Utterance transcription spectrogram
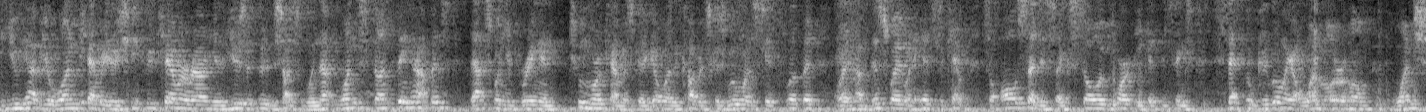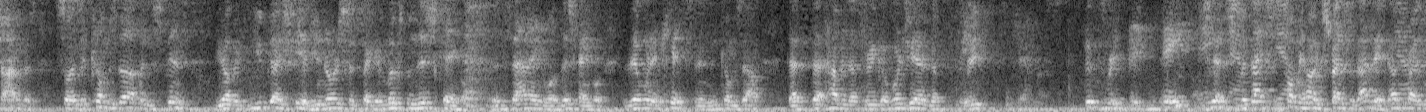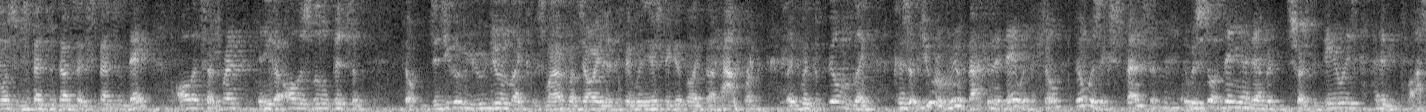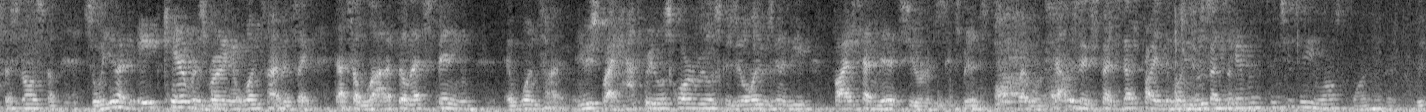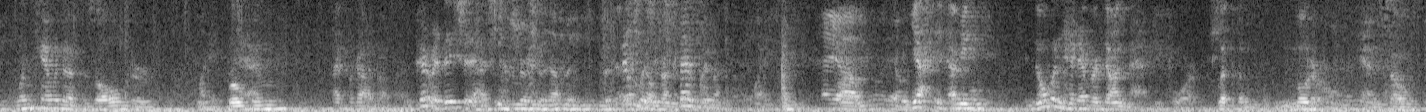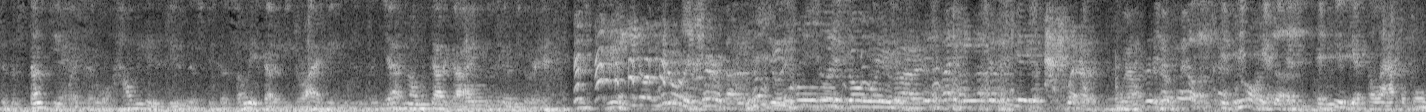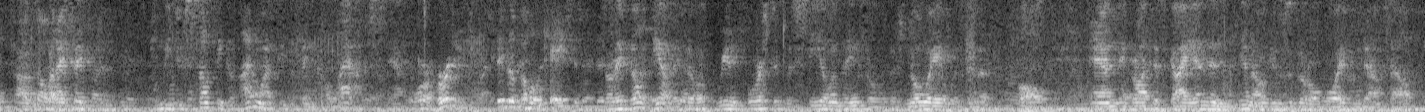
You have your one camera, you keep your camera around, you use it through the shots. When that one stunt thing happens, that's when you bring in two more cameras, gotta get one of the covers, because we want to see it flip it, want to have this way when it hits the camera. So all of a sudden, it's like so important to get these things set, because we only got one motor home, one shot of this. So as it comes up and spins, you have, you guys see it, you notice it's like, it looks from this angle, it's that angle, this angle. Then when it hits, and it comes out, that's that, having that three, where'd you end up? Three cameras. Three, eight, eight, yes, but that's, Yeah. tell me how expensive that day, that's Yeah. probably the most expensive, that's an expensive day, all that stuff rent, then you got all those little bits of, film. did you go, you were doing like, because my uncle Joey did the thing, when you used to get like the half, rent like with the film, like, because you remember back in the day with the film, film was expensive, it was so, then you had to have it, sort of the dailies, had to be processed and all that stuff, so when you had eight cameras running at one time, it's like, that's a lot of film, that's spinning at one time. And you used to buy half reels, quarter reels, because you only was gonna be five, ten minutes here, or six minutes. That was expensive, that's probably the most expensive. Camera, did you say you lost one? Did one camera got dissolved or broken? I forgot about that. The Pyramid, they should have had some insurance on that, but the film was expensive. Um, Yeah, I mean, no one had ever done that before, flip the motorhome. And so to the stunt people, I said, well, how are we gonna do this? Because somebody's gotta be driving. And he said, yeah, no, we've got a guy who's gonna be great. You you know, we don't really care about it, he'll do it. He's always Don't worry about it. His wife hates his kids act better. Well, you it did get, it did get laughable, uh, but I said, can we do something? I don't wanna see the thing collapse or hurt anybody. They built the whole cage in there. So they built, yeah, they built, reinforced it with steel and things, so there's no way it was gonna fall. And they brought this guy in and, you know, he was a good old boy from down south.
